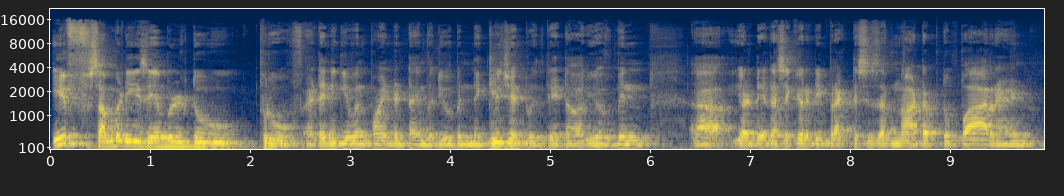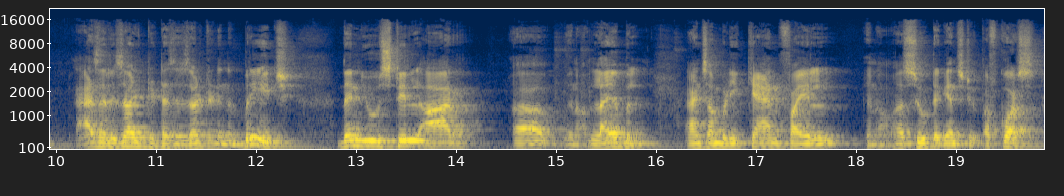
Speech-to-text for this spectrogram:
if somebody is able to prove at any given point in time that you've been negligent with data or you have been uh, your data security practices are not up to par and as a result it has resulted in a breach then you still are uh, you know liable and somebody can file you know a suit against you. Of course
